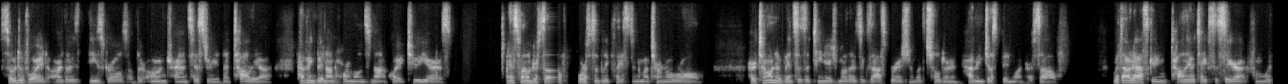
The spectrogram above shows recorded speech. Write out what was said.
so devoid are those these girls of their own trans history that Talia, having been on hormones not quite two years, has found herself forcibly placed in a maternal role. Her tone evinces a teenage mother's exasperation with children, having just been one herself. Without asking, Talia takes a cigarette from, with,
